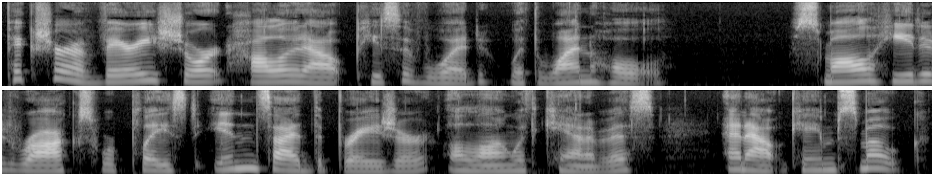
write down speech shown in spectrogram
picture a very short, hollowed out piece of wood with one hole. Small heated rocks were placed inside the brazier along with cannabis, and out came smoke.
